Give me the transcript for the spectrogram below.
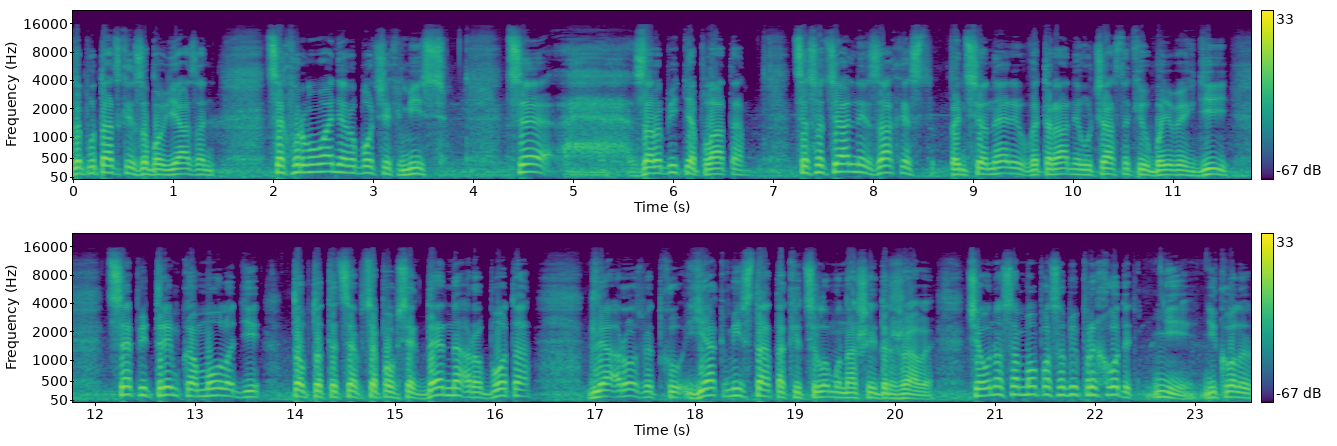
депутатських зобов'язань, це формування робочих місць, це заробітня плата, це соціальний захист пенсіонерів, ветеранів, учасників бойових дій, це підтримка молоді, тобто це- це, повсякденна робота для розвитку як міста, так і в цілому нашої держави. Чи воно само по собі приходить? Ні, ніколи,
